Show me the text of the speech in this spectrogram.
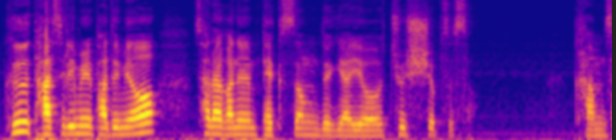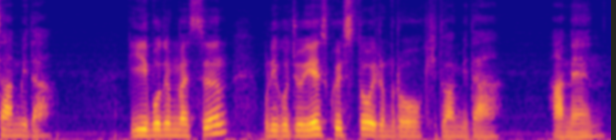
그 다스림을 받으며 살아가는 백성 되게 하여 주시옵소서. 감사합니다. 이 모든 말씀 우리 구주 예수 그리스도 이름으로 기도합니다. 아멘.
